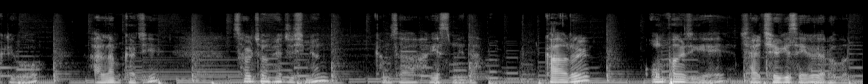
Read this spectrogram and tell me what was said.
그리고 알람까지 설정해 주시면 감사하겠습니다. 가을을 온팡지게 잘 즐기세요 여러분.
